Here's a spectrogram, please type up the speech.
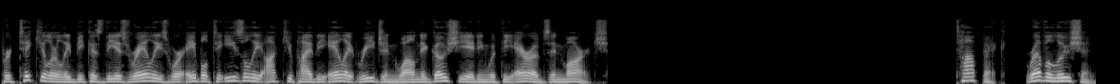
particularly because the Israelis were able to easily occupy the Eilat region while negotiating with the Arabs in March. Revolution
